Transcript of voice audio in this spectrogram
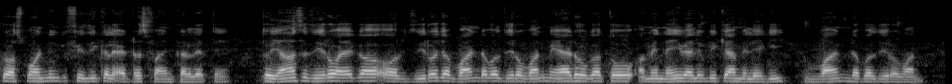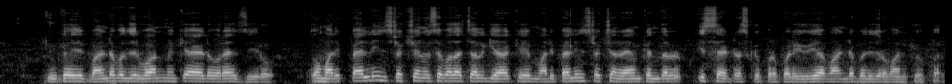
क्रॉसपॉन्डिंग फ़िज़िकल एड्रेस फाइंड कर लेते हैं। तो यहाँ से ज़ीरो आएगा और ज़ीरो जब वन डबल ज़ीरो वन में ऐड होगा तो हमें नई वैल्यू भी क्या मिलेगी? वन डबल ज़ीरो वन क्योंकि वन डबल ज़ीरो वन में क्या ऐड हो रहा है? ज़ीरो तो हमारी पहली इंस्ट्रक्शन उसे पता चल गया कि हमारी पहली इंस्ट्रक्शन रैम के अंदर इस एड्रेस के ऊपर पड़ी हुई है वन डबल ज़ीरो वन के ऊपर।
